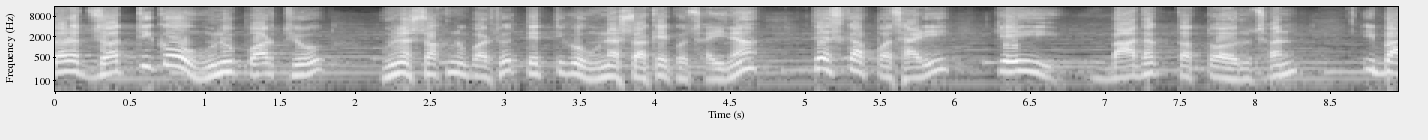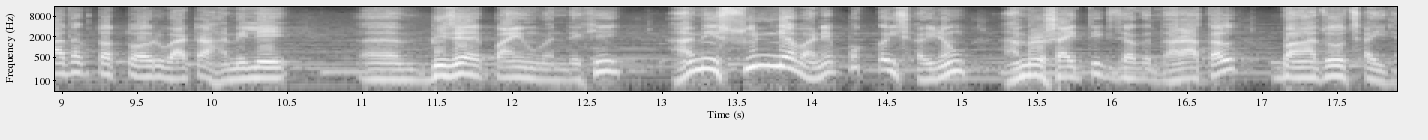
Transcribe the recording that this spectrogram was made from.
तर जतिको हुनु पर्थ्यो हुन सक्नु पर्थ्यो त्यत्तिको हुन सकेको छैन। त्यसका पछाडि केही बाधक तत्त्वहरू छन्। यी बाधक तत्त्वहरूबाट हामीले विजय पायौँ भनेदेखि हामी शून्य भने पक्कै छैनौँ। हाम्रो साहित्यिक जग धरातल बाँझो छैन।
